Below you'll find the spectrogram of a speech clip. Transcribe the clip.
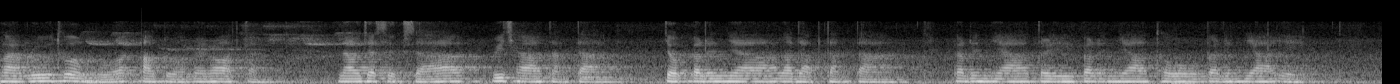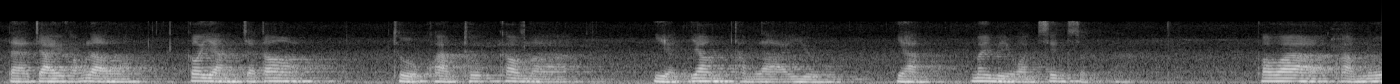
ความรู้ท่วมหัวเอาตัวไม่รอดกัน เราจะศึกษาวิชาต่างๆ จบปริญญาระดับต่างๆ ปริญญาตรี ปริญญาโท ปริญญาเอก แต่ใจของเราก็ยังจะต้องถูกความทุกข์เข้ามา เหยียดย่ำทำลายอยู่ อย่างไม่มีวันสิ้นสุด เพราะว่าความรู้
